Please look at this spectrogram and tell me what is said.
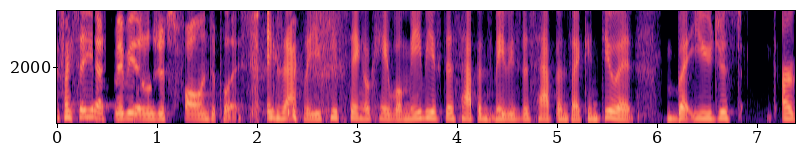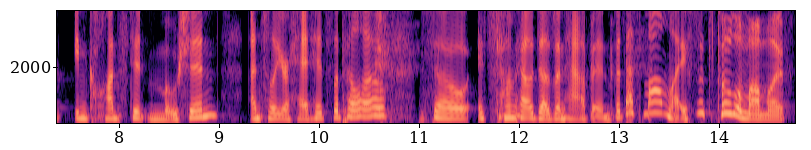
If I say yes, maybe it'll just fall into place. exactly. You keep saying, okay, well, maybe if this happens, maybe if this happens, I can do it. But you just are in constant motion until your head hits the pillow. So it somehow doesn't happen. But that's mom life. That's total mom life.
